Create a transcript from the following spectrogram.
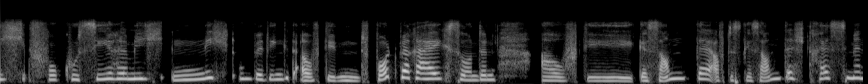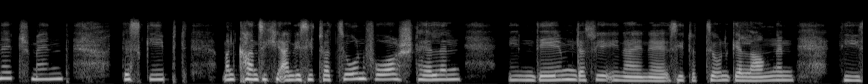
ich fokussiere mich nicht unbedingt auf den Sportbereich, sondern auf die gesamte, auf das gesamte Stressmanagement. Das gibt, man kann sich eine Situation vorstellen, in dem, dass wir in eine Situation gelangen, die,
